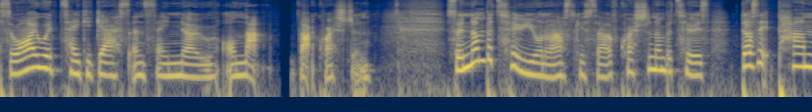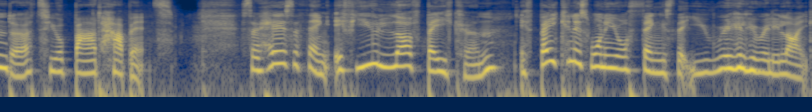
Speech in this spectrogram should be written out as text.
So, I would take a guess and say no on that, that question. So, number two, you want to ask yourself question number two is Does it pander to your bad habits? So here's the thing if you love bacon, if bacon is one of your things that you really, really like,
